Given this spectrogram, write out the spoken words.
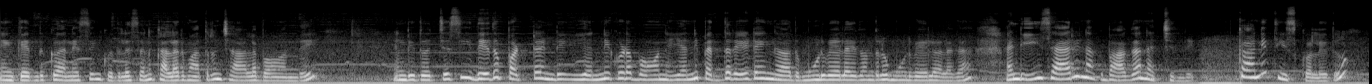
ఇంకెందుకు అనేసి ఇంక వదిలేసాను కలర్ మాత్రం చాలా బాగుంది. అండ్ ఇది వచ్చేసి ఇదేదో పట్టు అండి. ఇవన్నీ కూడా బాగున్నాయి. ఇవన్నీ పెద్ద రేట్ ఏం కాదు. మూడు వేల ఐదు వందలు మూడు వేలు అలాగా. అండ్ ఈ శారీ నాకు బాగా నచ్చింది. కానీ తీసుకోలేదు.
